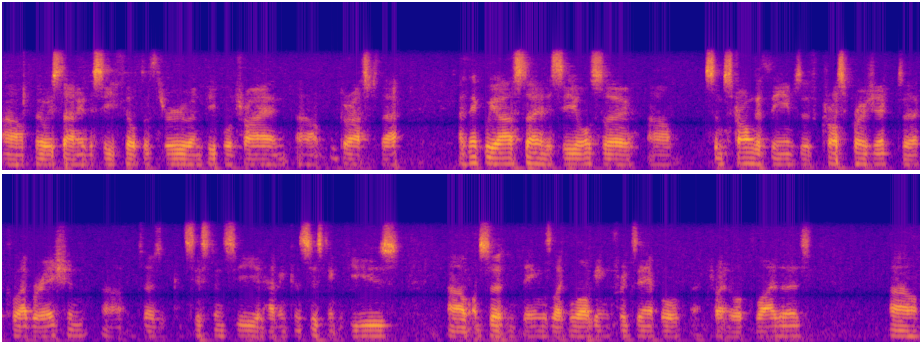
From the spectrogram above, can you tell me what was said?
um, that we're starting to see filter through and people try and um, grasp that. I think we are starting to see also um, some stronger themes of cross-project uh, collaboration uh, in terms of consistency and having consistent views uh, on certain things like logging, for example, and trying to apply those. Um,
